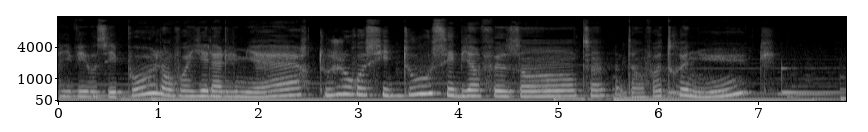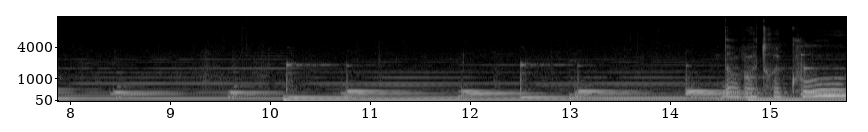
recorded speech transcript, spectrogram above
Arrivez aux épaules, envoyez la lumière, toujours aussi douce et bienfaisante, dans votre nuque. Dans votre cou.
